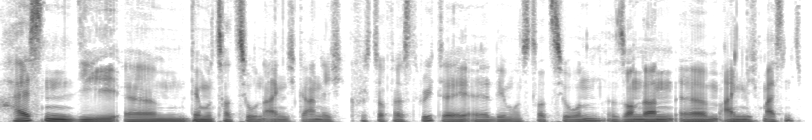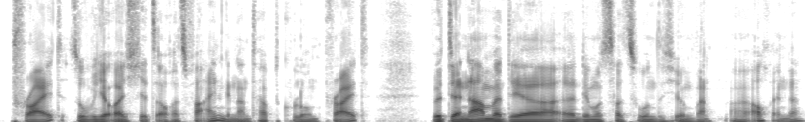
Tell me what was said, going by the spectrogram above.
heißen die ähm, Demonstrationen eigentlich gar nicht Christopher Street Day äh, Demonstrationen, sondern ähm, eigentlich meistens Pride, so wie ihr euch jetzt auch als Verein genannt habt, Cologne Pride. Wird der Name der äh, Demonstration sich irgendwann äh, auch ändern?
